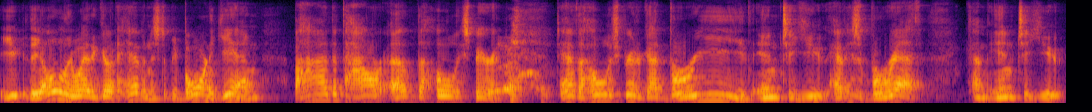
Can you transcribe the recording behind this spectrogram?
You, the only way to go to heaven is to be born again by the power of the Holy Spirit. to have the Holy Spirit of God breathe into you, have His breath come into you.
